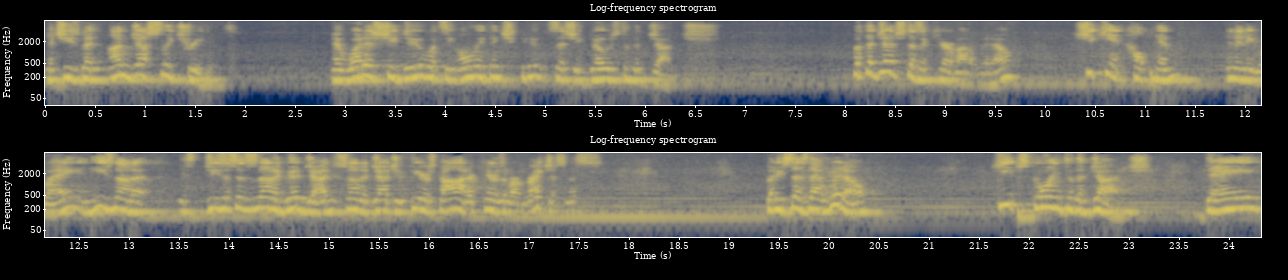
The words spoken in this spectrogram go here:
And she's been unjustly treated. And what does she do? What's the only thing she can do? It says she goes to the judge. But the judge doesn't care about a widow. She can't help him in any way. And he's not a, Jesus is not a good judge. It's not a judge who fears God or cares about righteousness. But he says that widow keeps going to the judge day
